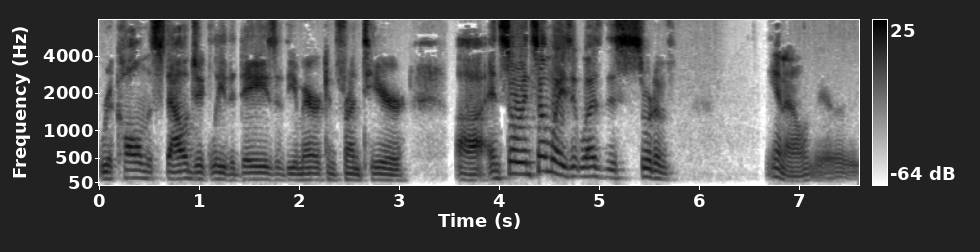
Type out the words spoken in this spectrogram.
recall nostalgically the days of the American frontier. Uh, and so, in some ways, it was this sort of you know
